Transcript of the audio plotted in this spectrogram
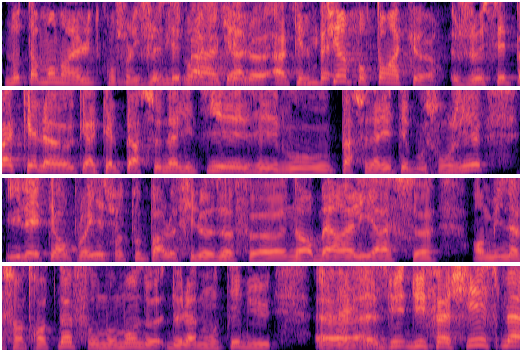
notamment dans la lutte contre l'islamisme radical, à quel, qui vous tient pourtant à cœur. Je ne sais pas quelle, à quelle personnalité vous, personnalité vous songiez. Il a été employé surtout par le philosophe euh, Norbert Elias euh, en 1939 au moment de, de la montée du, euh, du, du, fascisme.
